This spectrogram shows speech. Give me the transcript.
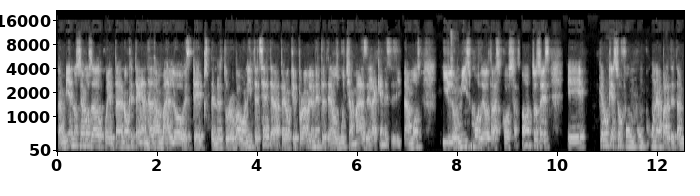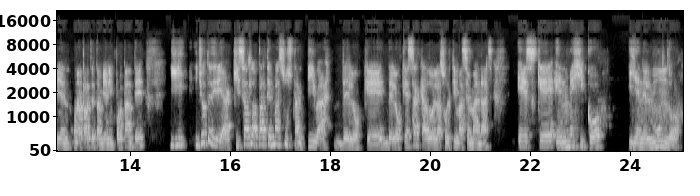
también nos hemos dado cuenta, no que tenga nada malo este, pues, tener tu ropa bonita, etcétera, pero que probablemente tenemos mucha más de la que necesitamos y lo mismo de otras cosas, ¿no? Entonces, eh, creo que eso fue una parte también, una parte también importante. Y yo te diría, quizás la parte más sustantiva de lo que, de lo que he sacado en las últimas semanas es que en México y en el mundo,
